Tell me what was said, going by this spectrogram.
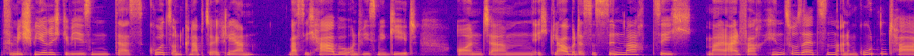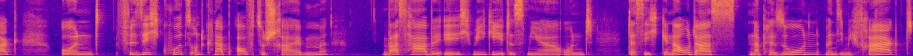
für mich schwierig gewesen, das kurz und knapp zu erklären, was ich habe und wie es mir geht. Und ähm, ich glaube, dass es Sinn macht, sich mal einfach hinzusetzen an einem guten Tag und für sich kurz und knapp aufzuschreiben, was habe ich, wie geht es mir und dass ich genau das einer Person, wenn sie mich fragt,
